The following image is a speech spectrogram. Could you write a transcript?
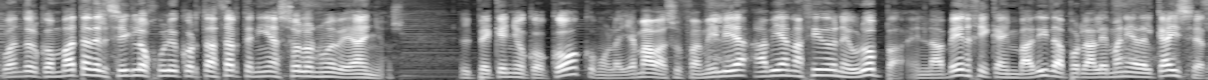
Cuando el combate del siglo Julio Cortázar tenía solo nueve años. El pequeño Cocó, como la llamaba su familia, había nacido en Europa, en la Bélgica invadida por la Alemania del Kaiser,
